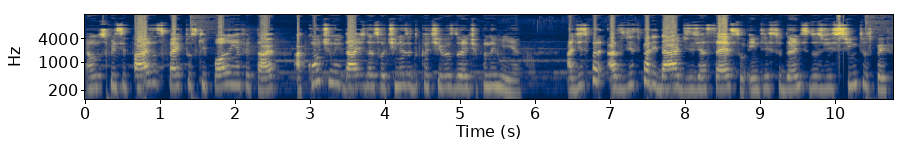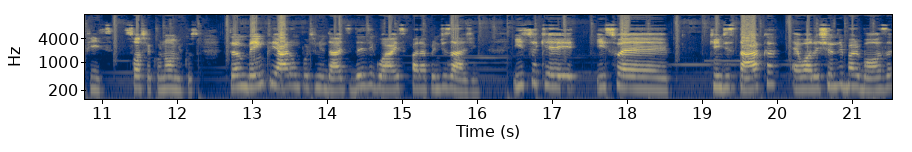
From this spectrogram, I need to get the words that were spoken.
é um dos principais aspectos que podem afetar a continuidade das rotinas educativas durante a pandemia. As disparidades de acesso entre estudantes dos distintos perfis socioeconômicos também criaram oportunidades desiguais para a aprendizagem. Isso é que isso é quem destaca é o Alexandre Barbosa,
